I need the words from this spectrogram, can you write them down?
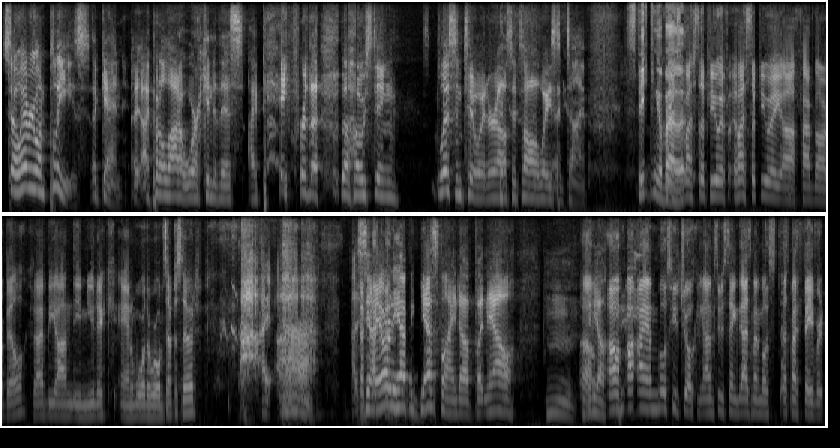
So everyone, please, again, I, I put a lot of work into this. I pay for the the hosting. Listen to it, or else it's all a waste of time. Speaking Chris, about if I slipped you if, if I slipped you a uh, five dollar bill, could I be on the Munich and War of the Worlds episode? I ah, see. I already have a guest lined up, but now hmm, maybe Oh, I'll. um, I, I am mostly joking. I'm simply saying that's my most that's my favorite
